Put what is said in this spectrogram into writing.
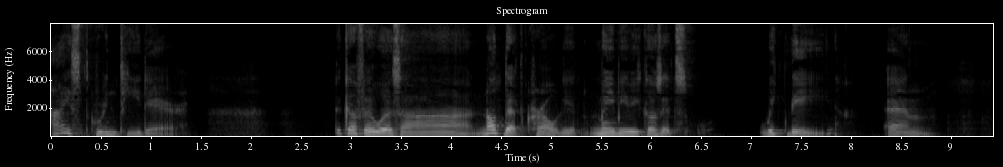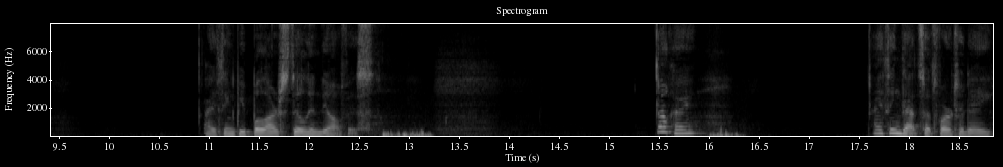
iced green tea there. The cafe was uh, not that crowded, maybe because it's weekday and I think people are still in the office. Okay. I think that's it for today.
